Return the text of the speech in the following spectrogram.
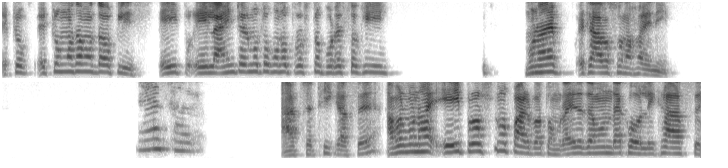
একটু একটু মতামত দাও প্লিজ এই এই লাইনটার মতো কোনো প্রশ্ন পড়েছো কি? মনে হয় এটা আলোচনা হয়নি। হ্যাঁ স্যার। আচ্ছা ঠিক আছে। আমার মনে হয় এই প্রশ্ন পারবা তোমরা। এটা যেমন দেখো লেখা আছে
